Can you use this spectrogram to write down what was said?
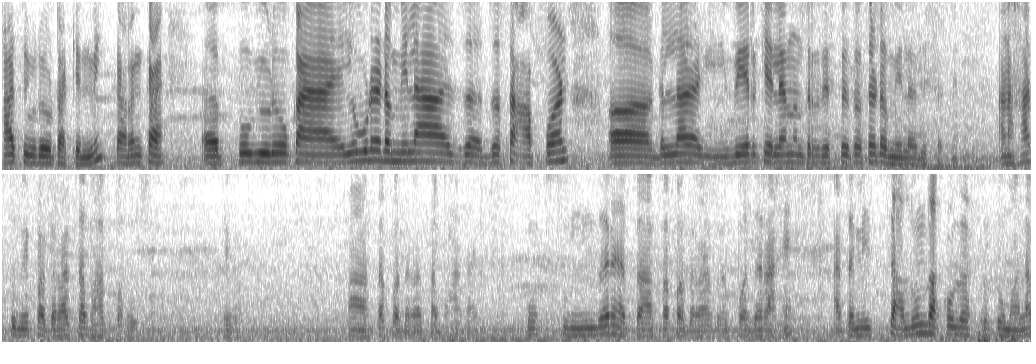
हाच व्हिडिओ टाकेन मी. कारण काय तो व्हिडिओ काय एवढ्या डमीला ज जसं आपण गल्ला वेअर केल्यानंतर दिसते तसं डमीला दिसत नाही. आणि हा तुम्ही पदराचा भाग पाहू शकता. हे बघा. हा असा पदराचा भाग आहे. खूप सुंदर ह्याचा असा पदराचा पदर आहे. आता मी चालून दाखवलं असतं तुम्हाला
